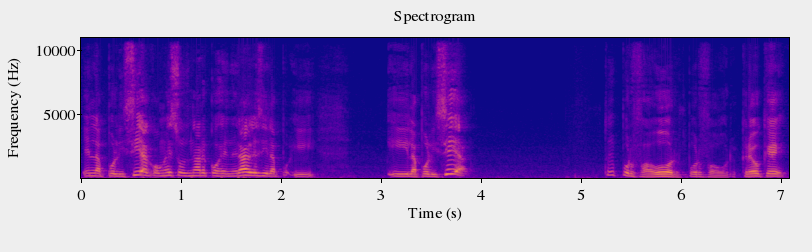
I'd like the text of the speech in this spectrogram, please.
en la policía con esos narcogenerales y la, y la policía. Entonces, por favor, por favor, creo que...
